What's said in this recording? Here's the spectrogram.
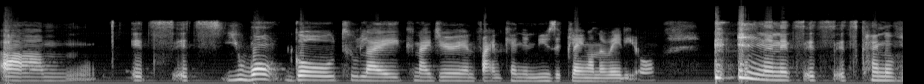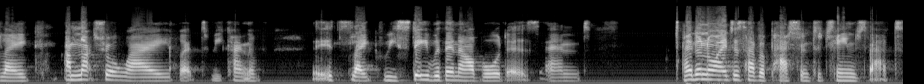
Um, it's it's you won't go to like Nigeria and find Kenyan music playing on the radio, and it's it's it's kind of like I'm not sure why, but we kind of it's like we stay within our borders and I don't know, I just have a passion to change that.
